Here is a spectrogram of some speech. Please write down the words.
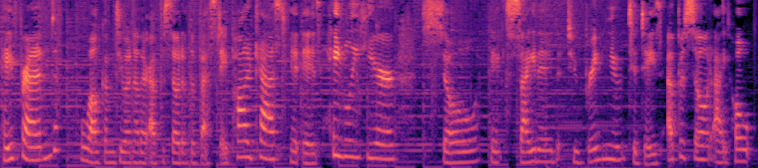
Hey, friend, welcome to another episode of the Best Day podcast. It is Haley here. So excited to bring you today's episode. I hope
